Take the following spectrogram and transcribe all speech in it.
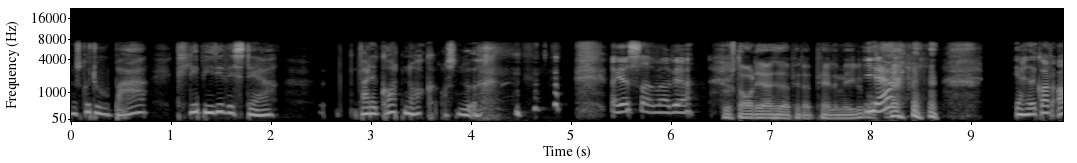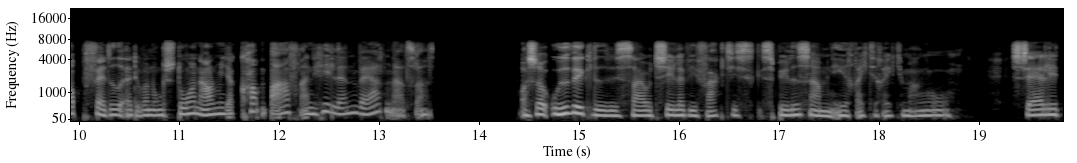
nu skal du bare klippe i det, hvis det er. Var det godt nok? Og sådan noget. og jeg sad bare der. Du står der og hedder Peter Palle Mikkelborg. Ja. jeg havde godt opfattet, at det var nogle store navne, men jeg kom bare fra en helt anden verden, altså. Og så udviklede det sig jo til, at vi faktisk spillede sammen i rigtig, rigtig mange år. Særligt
